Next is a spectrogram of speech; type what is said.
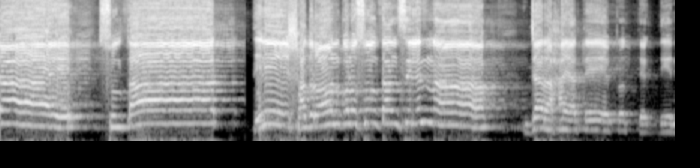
যায় সুলতান। তিনি সাধারণ কোন সুলতান ছিলেন না, যার হায়াতে প্রত্যেক দিন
